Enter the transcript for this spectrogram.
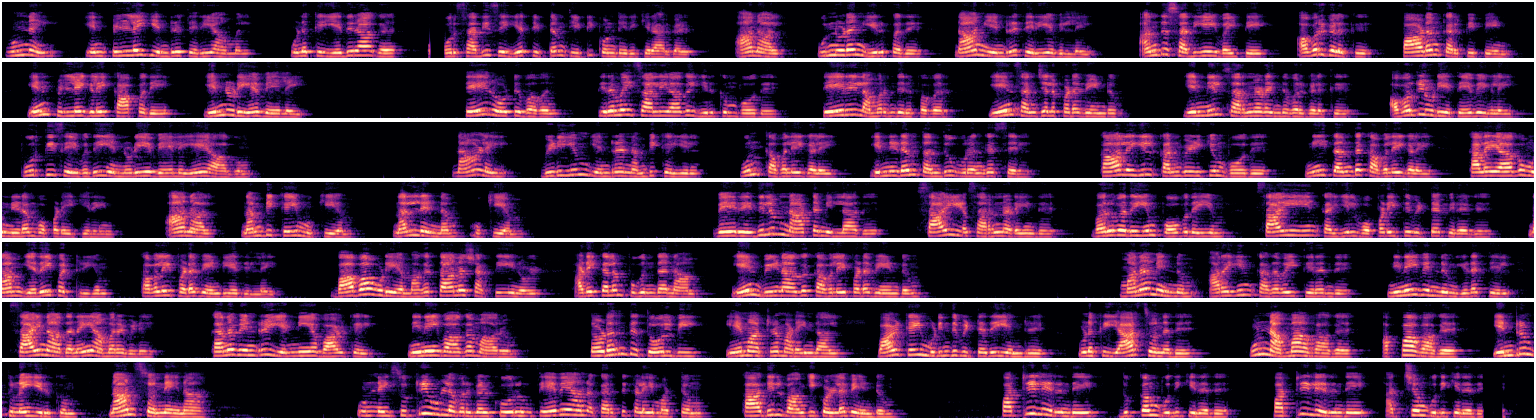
உன்னை என் பிள்ளை என்று தெரியாமல் உனக்கு எதிராக ஒரு சதி செய்ய திட்டம் தீட்டிக் கொண்டிருக்கிறார்கள். ஆனால் உன்னுடன் இருப்பது நான் என்று தெரியவில்லை. அந்த சதியை வைத்தே அவர்களுக்கு பாடம் கற்பிப்பேன். என் பிள்ளைகளை காப்பதே என்னுடைய வேலை. தேரோட்டுபவன் திறமைசாலியாக இருக்கும்போது தேரில் அமர்ந்திருப்பவர் ஏன் சஞ்சலப்பட வேண்டும்? என்னில் சரணடைந்தவர்களுக்கு அவர்களுடைய தேவைகளை பூர்த்தி செய்வது என்னுடைய வேலையே ஆகும். நாளை விடியும் என்ற நம்பிக்கையில் உன் கவலைகளை என்னிடம் தந்து உறங்க செல். காலையில் கண் விழிக்கும் போது நீ தந்த கவலைகளை கலையாக உன்னிடம் ஒப்படைக்கிறேன். ஆனால் நம்பிக்கை முக்கியம் நல்லெண்ணம் முக்கியம். வேறெதிலும் நாட்டமில்லாது சாயிடம் சரணடைந்து வருவதையும் போவதையும் சாயியின் கையில் ஒப்படைத்து விட்ட பிறகு நாம் எதை பற்றியும் கவலைப்பட வேண்டியதில்லை. பாபாவுடைய மகத்தான சக்தியினுள் அடைக்கலம் புகுந்த நாம் ஏன் வீணாக கவலைப்பட வேண்டும்? மனமென்னும் அறையின் கதவை திறந்து நினைவென்னும் இடத்தில் சாய்நாதனை அமரவிடு. கனவென்று எண்ணிய வாழ்க்கை நினைவாக மாறும். தொடர்ந்து தோல்வி ஏமாற்றம் அடைந்தால் வாழ்க்கை முடிந்துவிட்டது என்று உனக்கு யார் சொன்னது? உன் அம்மாவாக அப்பாவாக என்றும் துணை இருக்கும் நான் சொன்னேனா? உன்னை சுற்றி உள்ளவர்கள் கூறும் தேவையான கருத்துக்களை மட்டும் காதில் வாங்கிக் கொள்ள வேண்டும். பற்றிலிருந்தே துக்கம் உதிக்கிறது பற்றிலிருந்தே அச்சம் உதிக்கிறது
